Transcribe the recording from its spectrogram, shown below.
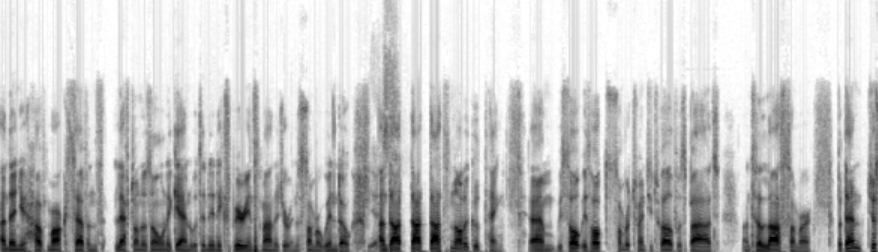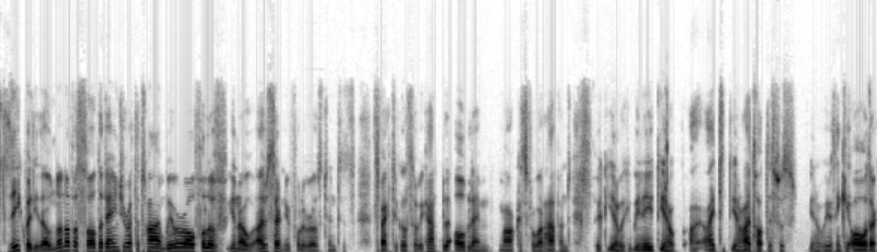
and then you have Marcus Evans left on his own again with an inexperienced manager in the summer window, Yes. and that, that that's not a good thing. Um, we thought we thought summer 2012 was bad until last summer, but then just as equally though, none of us saw the danger at the time. We were all full of, you know, I was certainly full of rose tinted spectacles, so we can't bl- all blame Marcus for what happened. We, you know, we, we need, you know, I, I, you know, I thought this was, you know, we were thinking, oh, other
